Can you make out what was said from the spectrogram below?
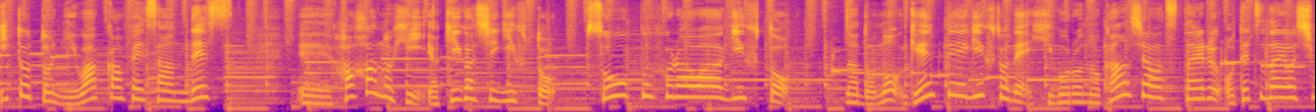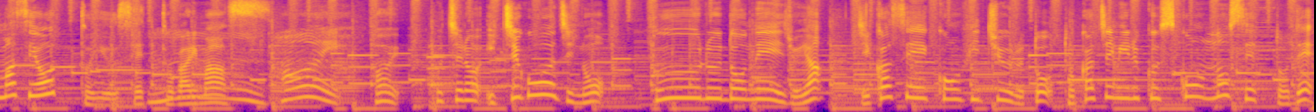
糸と庭カフェさんです、えー母の日焼き菓子ギフトソープフラワーギフトなどの限定ギフトで日頃の感謝を伝えるお手伝いをしますよというセットがありますうんはい。はい、こちらいちご味のプールドネージュや自家製コンフィチュールと十勝ミルクスコーンのセットで、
